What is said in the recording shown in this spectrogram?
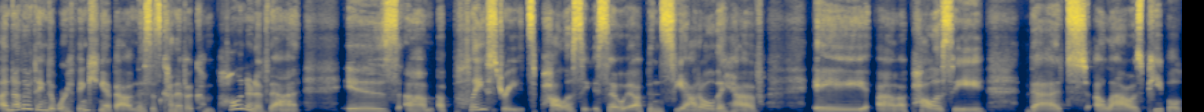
Another thing that we're thinking about, and this is kind of a component of that, is um, a play streets policy. So up in Seattle, they have a, uh, a policy that allows people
